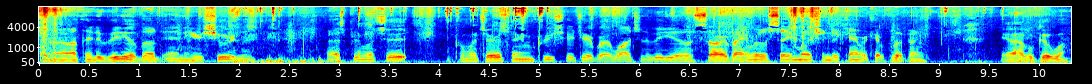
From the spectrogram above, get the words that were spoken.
Uh, I think the video about to end here shortly. That's pretty much it. Pretty much everything. Appreciate everybody watching the video. Sorry if I didn't really say much and the camera kept flipping. Yeah, have a good one.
